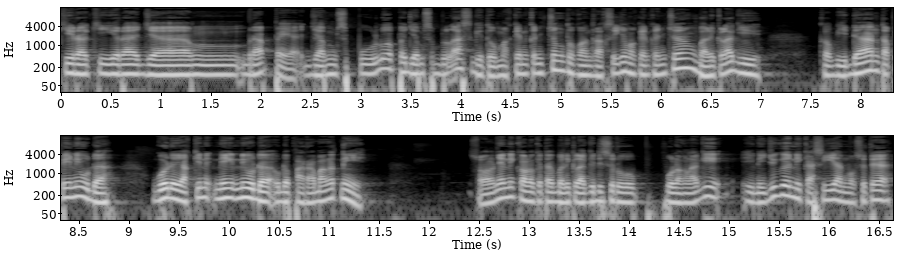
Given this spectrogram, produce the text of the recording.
kira-kira jam berapa ya? Jam 10 apa jam 11 gitu. Makin kenceng tuh kontraksinya makin kenceng balik lagi ke bidan. Tapi ini udah gue udah yakin ini ini udah udah parah banget nih. Soalnya nih kalau kita balik lagi disuruh pulang lagi, ini juga nih kasihan. Maksudnya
